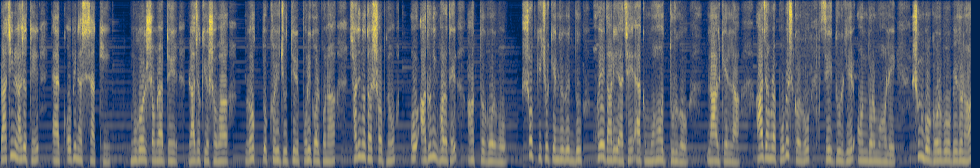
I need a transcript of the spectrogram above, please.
প্রাচীন রাজত্বের এক অবিনাশী সাক্ষী। মুঘল সম্রাটদের রাজকীয় সভা, রক্তক্ষয়ী যুদ্ধের পরিকল্পনা, স্বাধীনতার স্বপ্ন ও আধুনিক ভারতের আত্মগর্ব সব কিছুর কেন্দ্রবিন্দু হয়ে দাঁড়িয়ে আছে এক মহৎ দুর্গ, লাল কেল্লা। আজ আমরা প্রবেশ করব সেই দুর্গের অন্দরমহলে। শুনব গর্ব, বেদনা,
